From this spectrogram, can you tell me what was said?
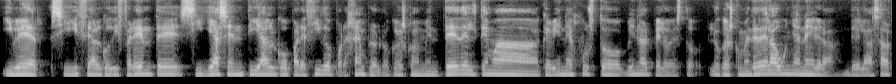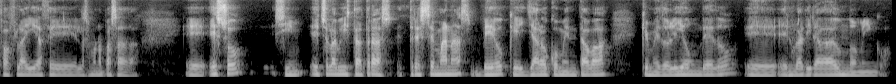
y ver si hice algo diferente, si ya sentí algo parecido. Por ejemplo, lo que os comenté del tema que viene justo, viene al pelo esto, lo que os comenté de la uña negra de las Alpha Fly hace la semana pasada. Eh, eso, si echo la vista atrás tres semanas, veo que ya lo comentaba que me dolía un dedo eh, en una tirada de un domingo.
